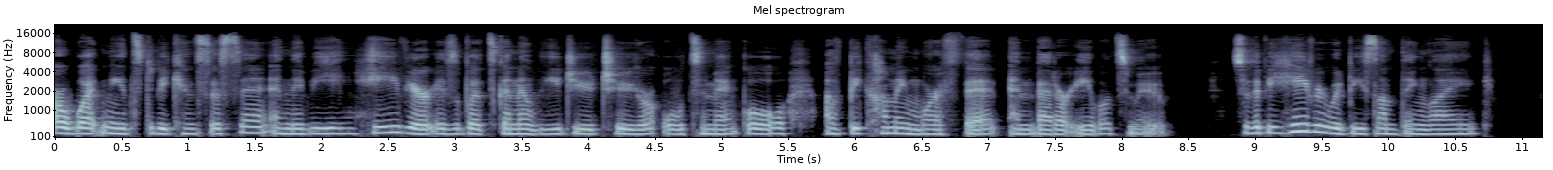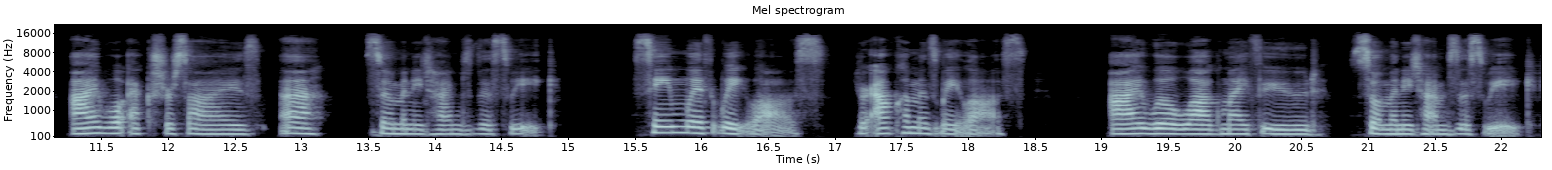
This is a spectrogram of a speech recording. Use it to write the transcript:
are what needs to be consistent and the behavior is what's going to lead you to your ultimate goal of becoming more fit and better able to move. So the behavior would be something like I will exercise ah so many times this week. Same with weight loss. Your outcome is weight loss. I will log my food so many times this week.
